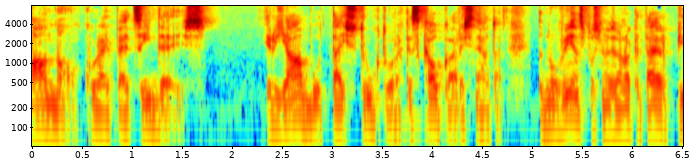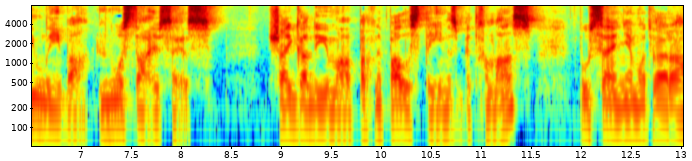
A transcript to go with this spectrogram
ANO, kurai pēc idejas ir jābūt tai struktūrai, kas kaut kā risina jautājumu. No vienas puses, mēs zinām, ka tā ir pilnībā nostājusies šai gadījumā pat ne Palestīnas, bet Hamas pusē, ņemot vērā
